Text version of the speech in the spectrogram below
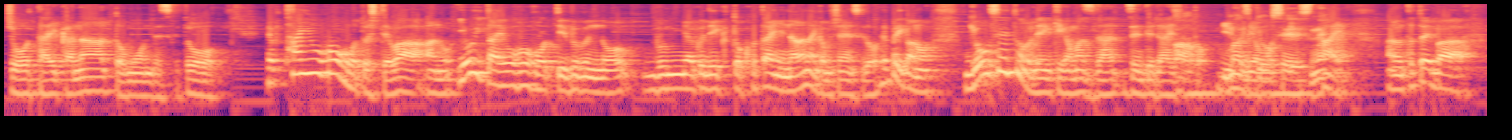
状態かなと思うんですけどやっぱ対応方法としてはあの良い対応方法っていう部分の文脈でいくと答えにならないかもしれないですけどやっぱりあの行政との連携がまず前提大事だというふうに思ってですね、はい、あの例えば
